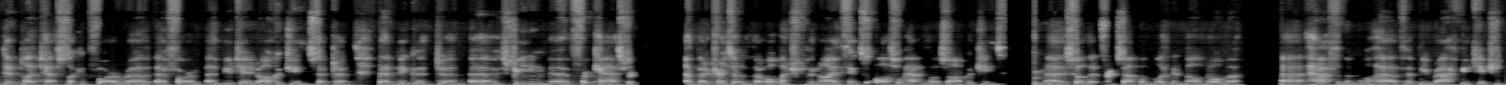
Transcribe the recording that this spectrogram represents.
did blood tests looking for uh, for uh, mutated oncogenes that uh, that'd be a good um, screening for cancer. Uh, but it turns out that a whole bunch of benign things also have those oncogenes. Mm-hmm. Uh, so that, for example, malignant melanoma, uh, half of them will have a BRAF mutation.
